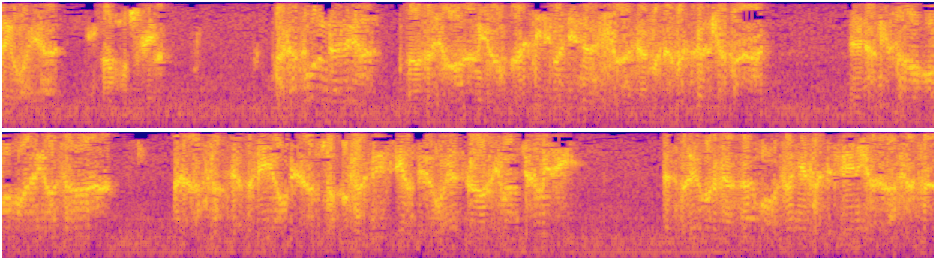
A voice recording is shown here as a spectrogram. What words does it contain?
riwayat Imam Muslim. Adapun dalil bahwasanya orang yang di Madinah itu ada mendapatkan syafaat. Dan Nabi Sallallahu Alaihi Wasallam adalah sabda beliau dalam yang diriwayatkan oleh dan beliau berkata bahwasanya hadis ini adalah hasan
